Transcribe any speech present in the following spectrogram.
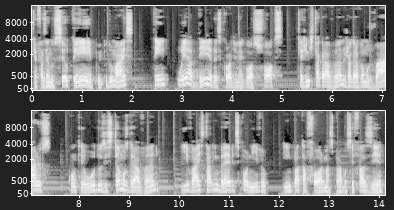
quer fazer no seu tempo e tudo mais, tem o EAD da Escola de Negócios Fox, que a gente está gravando, já gravamos vários conteúdos, estamos gravando e vai estar em breve disponível em plataformas para você fazer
